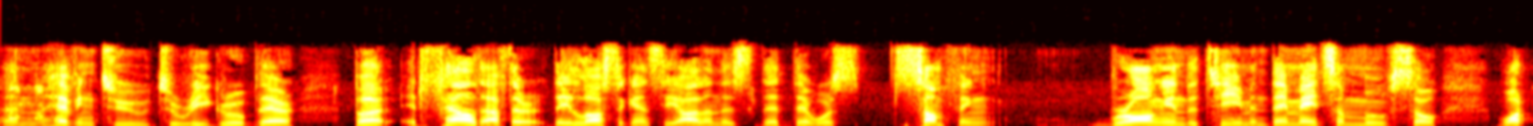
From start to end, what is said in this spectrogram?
and having to to regroup there. But it felt after they lost against the Islanders that there was something wrong in the team, and they made some moves. So, what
